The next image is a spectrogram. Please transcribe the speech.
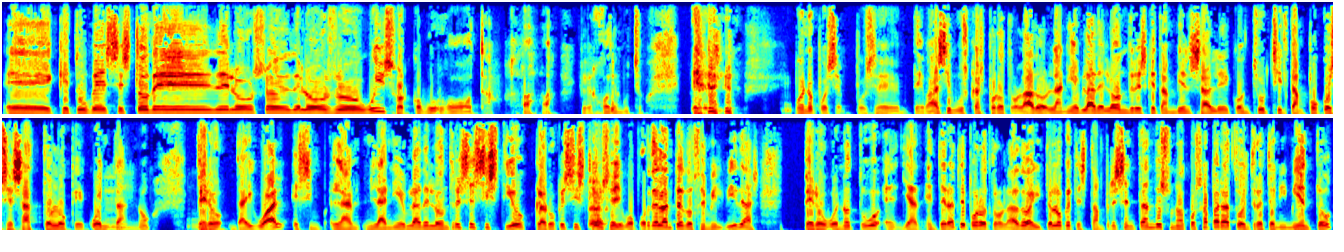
Eh, que tú ves esto de, de los, eh, de los uh, Windsor, Coburgota, que le jode mucho. Bueno, pues, pues eh, te vas y buscas por otro lado. La niebla de Londres, que también sale con Churchill, tampoco es exacto lo que cuentan, ¿no? Pero da igual, es, la, la niebla de Londres existió, claro que existió y se llevó por delante 12.000 vidas. Pero bueno, tú eh, ya entérate por otro lado, ahí todo lo que te están presentando es una cosa para tu entretenimiento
